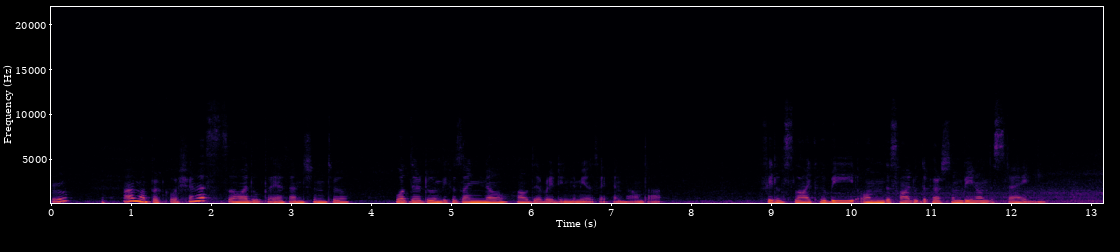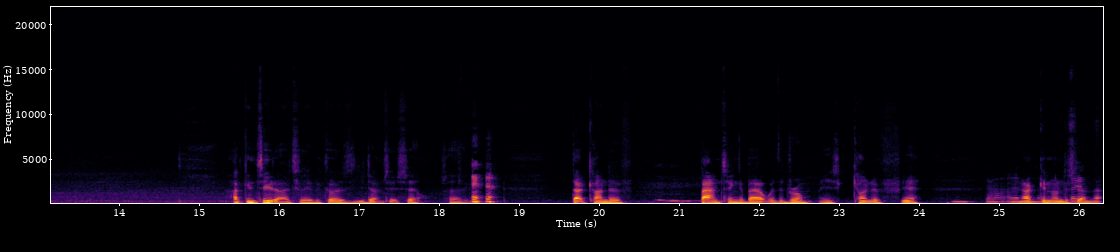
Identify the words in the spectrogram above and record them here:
true. I'm a percussionist, so I do pay attention to what they're doing because I know how they're reading the music and how that feels like to be on the side of the person being on the stage. I can see that actually because you don't sit still, so that kind of bouncing about with the drum is kind of yeah. That, I can understand that.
